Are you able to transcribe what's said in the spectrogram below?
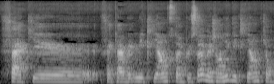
Fait que, fait qu'avec mes clientes, c'est un peu ça. Mais j'en ai des clientes qui ont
